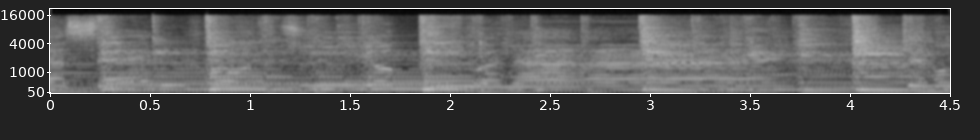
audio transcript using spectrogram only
出せるほど強くはない。でも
